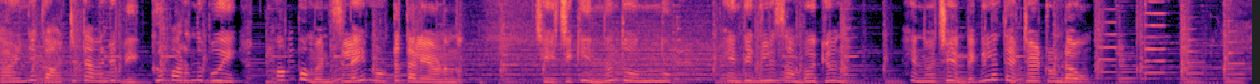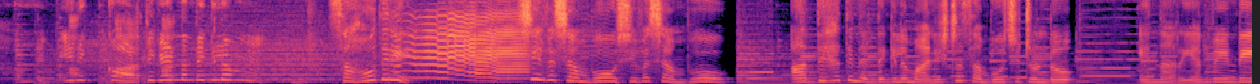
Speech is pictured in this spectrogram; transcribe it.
കഴിഞ്ഞ കാറ്റിട്ട് അവന്റെ വിഗ് പറന്നുപോയി. അപ്പൊ മനസ്സിലായി മൊട്ടത്തലയാണെന്ന്. ചേച്ചിക്ക് ഇന്നും തോന്നുന്നു എന്തെങ്കിലും സംഭവിക്കുമെന്ന്. എന്ന് വെച്ചാൽ എന്തെങ്കിലും തെറ്റായിട്ടുണ്ടാവും. ഇനി കാർത്തികേയൻ എന്തെങ്കിലും? സഹോദരി ശിവശംഭോ ശിവശംഭോ. അദ്ദേഹത്തിന് എന്തെങ്കിലും അനിഷ്ടം സംഭവിച്ചിട്ടുണ്ടോ? എന്നറിയാൻ വേണ്ടി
